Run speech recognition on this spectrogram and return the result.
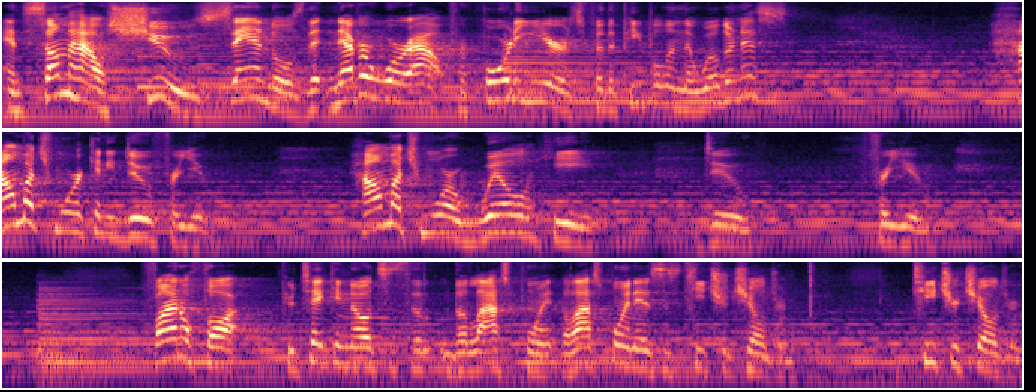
and somehow shoes, sandals that never wore out for 40 years for the people in the wilderness, how much more can He do for you? How much more will He do for you? Final thought, if you're taking notes, it's the, the last point. The last point is, is teach your children. Teach your children.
